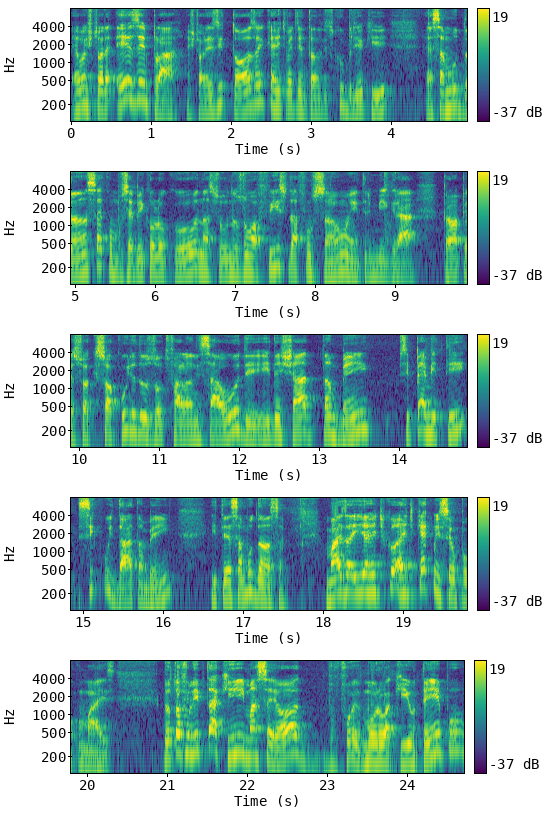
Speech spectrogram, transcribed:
é uma história exemplar, uma história exitosa e que a gente vai tentando descobrir aqui essa mudança, como você bem colocou, na sua, no, ofício da função entre migrar para uma pessoa que só cuida dos outros falando em saúde e deixar também se permitir se cuidar também e ter essa mudança. Mas aí a gente, a gente quer conhecer um pouco mais. Doutor Felipe está aqui em Maceió, foi, morou aqui um tempo,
